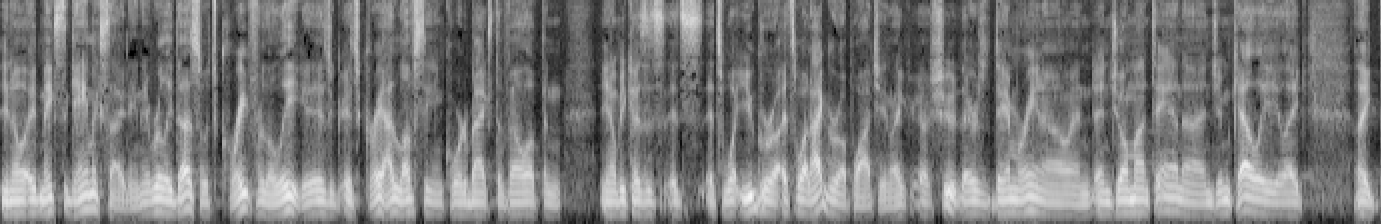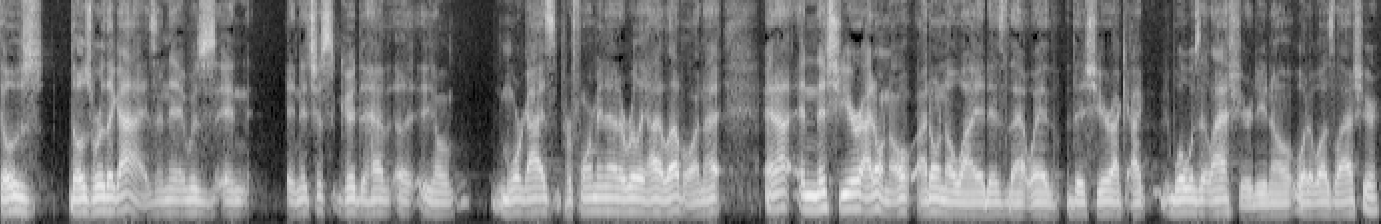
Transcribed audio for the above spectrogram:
you know, it makes the game exciting. It really does. So it's great for the league. It is. It's great. I love seeing quarterbacks develop, and you know, because it's it's it's what you grew. up It's what I grew up watching. Like, oh, shoot, there's Dan Marino and and Joe Montana and Jim Kelly. Like, like those those were the guys, and it was and and it's just good to have uh, you know more guys performing at a really high level. And I and I, and this year, I don't know. I don't know why it is that way this year. I, I what was it last year? Do you know what it was last year?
